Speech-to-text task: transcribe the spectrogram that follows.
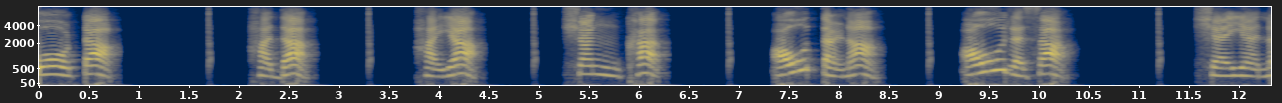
ಓಟ ಹದ ಹಯ ಶಂಖ ಔತಣ ಔರಸ ಶಯನ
